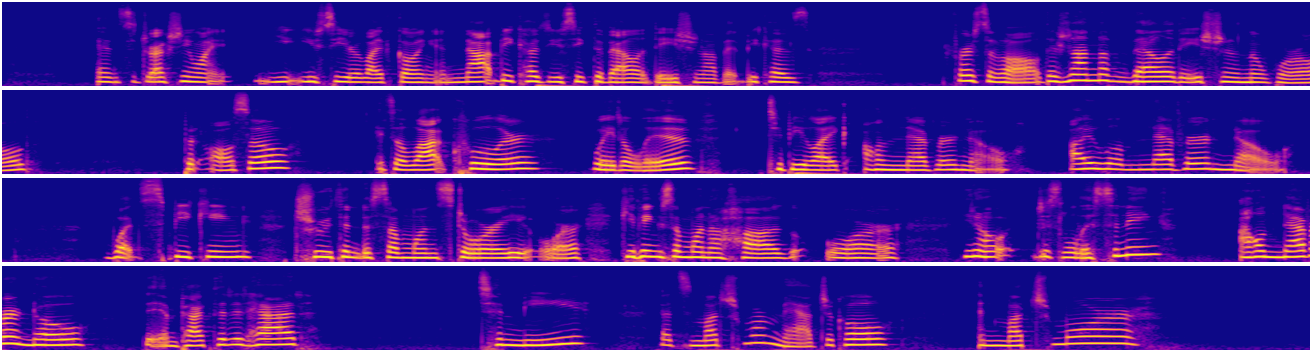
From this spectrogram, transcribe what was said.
and it's the direction you want you, you see your life going in, not because you seek the validation of it. Because first of all, there's not enough validation in the world but also, it's a lot cooler way to live to be like, I'll never know. I will never know what speaking truth into someone's story or giving someone a hug or, you know, just listening. I'll never know the impact that it had. To me, that's much more magical and much more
